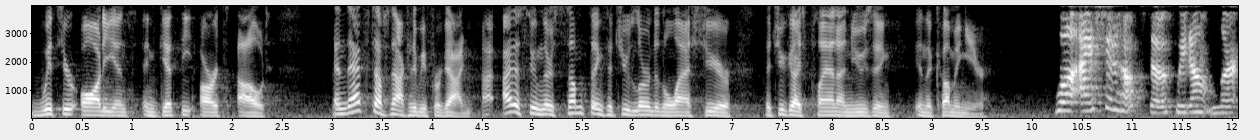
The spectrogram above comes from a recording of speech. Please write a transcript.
with your audience and get the arts out. And that stuff's not going to be forgotten. I, would assume there's some things that you learned in the last year that you guys plan on using in the coming year. Well, I should hope so. If we don't learn,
